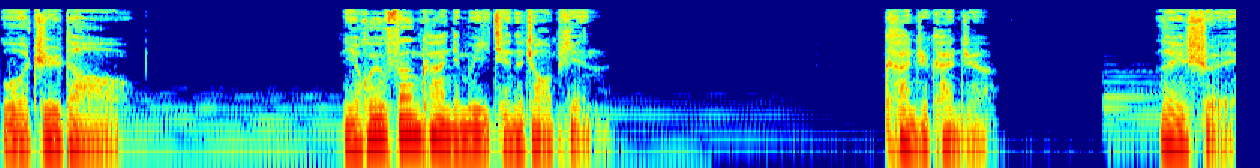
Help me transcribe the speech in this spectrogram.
我知道你会翻看你们以前的照片，看着看着，泪水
